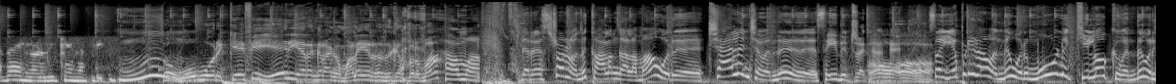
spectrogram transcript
அதான் எங்களோட வீக்கெண்ட் அப்படி. So, ஒவ்வொரு கேஃபே ஏறி இறங்குறாங்க மலை ஏறதுக்கு அப்புறமா? ஆமா. இந்த ரெஸ்டாரண்ட் வந்து காலங்காலமா ஒரு சேலஞ்ச வந்து செய்துட்டு இருக்காங்க. சோ எப்படின்னா வந்து ஒரு மூணு கிலோக்கு வந்து ஒரு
